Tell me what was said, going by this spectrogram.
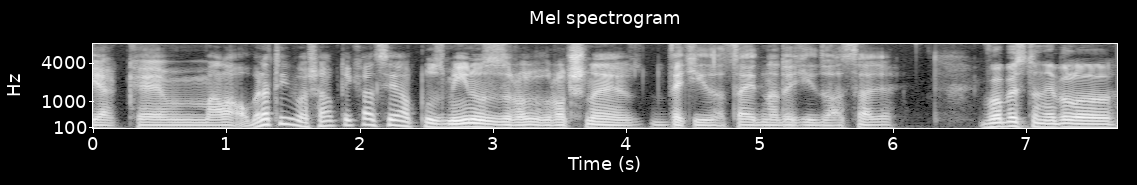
jaké mala obraty vaša aplikácia plus minus ro- ročné 2021-2020? Vôbec to nebolo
